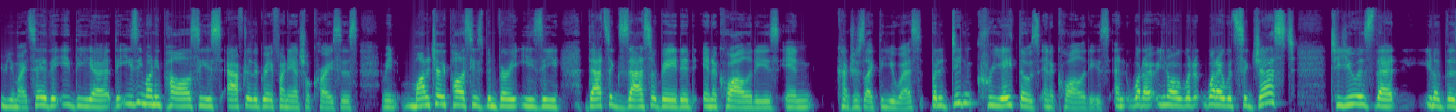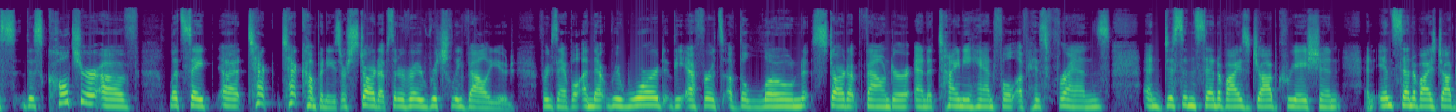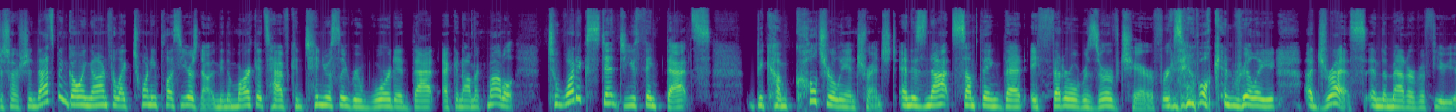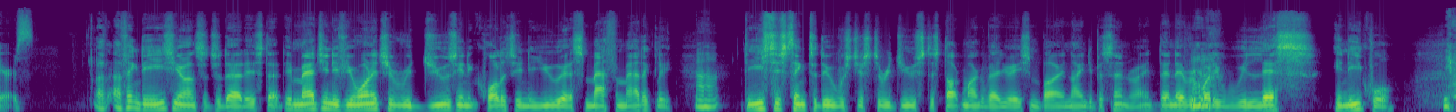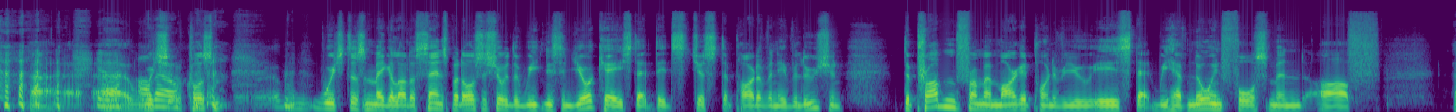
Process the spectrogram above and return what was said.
you might say the the uh, the easy money policies after the great financial crisis. I mean, monetary policy has been very easy. That's exacerbated inequalities in countries like the US, but it didn't create those inequalities. And what I, you know, what, what I would suggest to you is that you know this this culture of let's say uh, tech tech companies or startups that are very richly valued, for example, and that reward the efforts of the lone startup founder and a tiny handful of his friends, and disincentivize job creation and incentivize job destruction. That's been going on for like twenty plus years now. I mean, the markets have continuously rewarded that economic model. To what extent do you think that's become culturally entrenched and is not something that a Federal Reserve chair, for example, can really address in the matter of a few years? I think the easy answer to that is that imagine if you wanted to reduce inequality in the US mathematically, uh-huh. the easiest thing to do was just to reduce the stock market valuation by 90%, right? Then everybody would be less unequal. uh, yeah, uh, which, of course, which doesn't make a lot of sense, but also show the weakness in your case that it's just a part of an evolution. The problem from a market point of view is that we have no enforcement of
